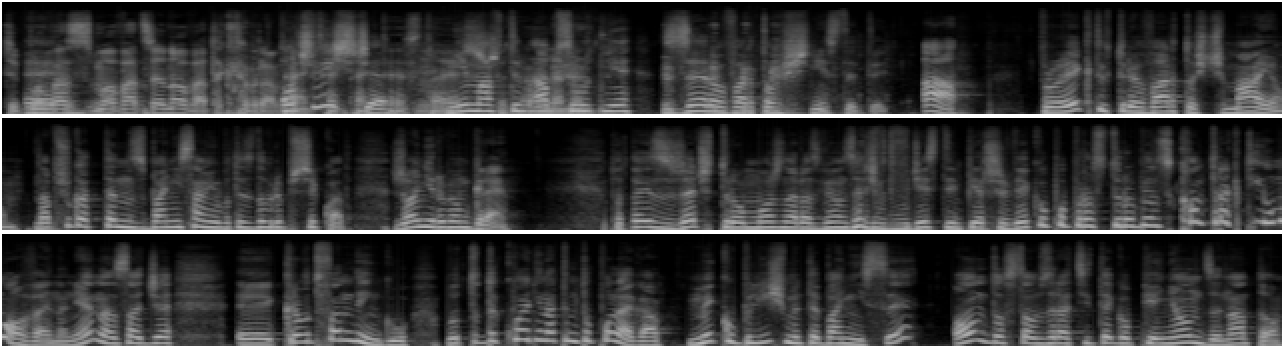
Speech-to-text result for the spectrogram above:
Typowa E, zmowa cenowa tak naprawdę. tak, Oczywiście. tak, jest- to nie ma w tym element. absolutnie zero wartości niestety. A, projekty, które wartość mają, na przykład ten z Banisami, bo to jest dobry przykład, że oni robią grę. To to jest rzecz, którą można rozwiązać w XXI wieku, po prostu robiąc kontrakt i umowę, no nie? Na zasadzie y, crowdfundingu, bo to dokładnie na tym to polega. My kupiliśmy te banisy, on dostał z racji tego pieniądze na to,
